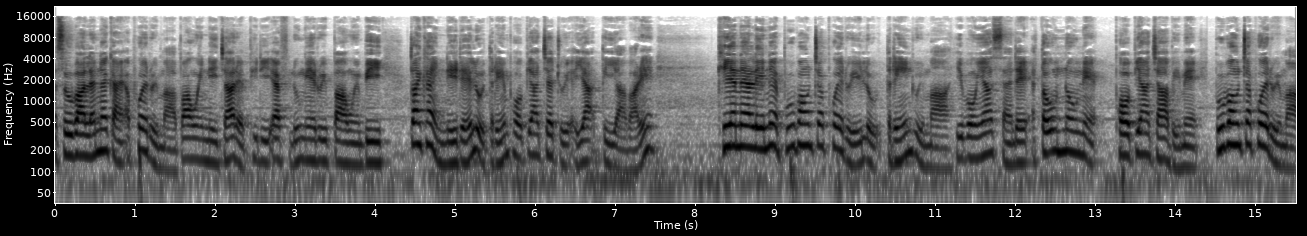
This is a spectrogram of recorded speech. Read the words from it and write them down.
အဆိုပါလက်နက်ကင်အဖွဲ့တွေမှာပါဝင်နေကြတဲ့ PDF လူငယ်တွေပါဝင်ပြီး တိုက်ခိုက်နေတယ်လို့သတင်းဖော်ပြချက်တွေအရသိရပါတယ်။ KNL နဲ့ပူးပေါင်းတပ်ဖွဲ့တွေလို့သတင်းတွေမှာရေပုံရဆန်တဲ့အတုံးနှုံနဲ့ဖော်ပြကြပေမဲ့ပူးပေါင်းတပ်ဖွဲ့တွေမှာ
